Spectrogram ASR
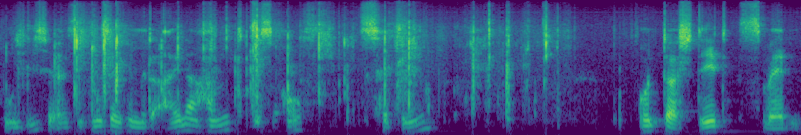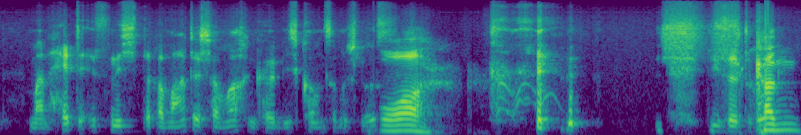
und ich, also ich muss ja hier mit einer Hand das aufzetteln. Und da steht Sven. Man hätte es nicht dramatischer machen können. Ich komme zum Schluss. Boah. ich, kann,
